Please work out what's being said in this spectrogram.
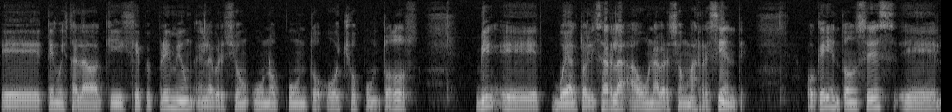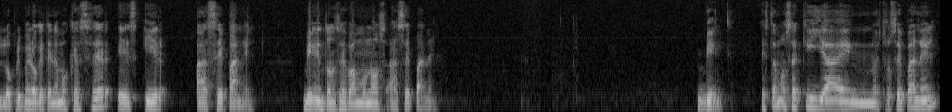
Eh, tengo instalado aquí GP Premium en la versión 1.8.2. Bien, eh, voy a actualizarla a una versión más reciente. Ok, entonces eh, lo primero que tenemos que hacer es ir a cPanel. Bien, entonces vámonos a cPanel. Bien, estamos aquí ya en nuestro cPanel.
